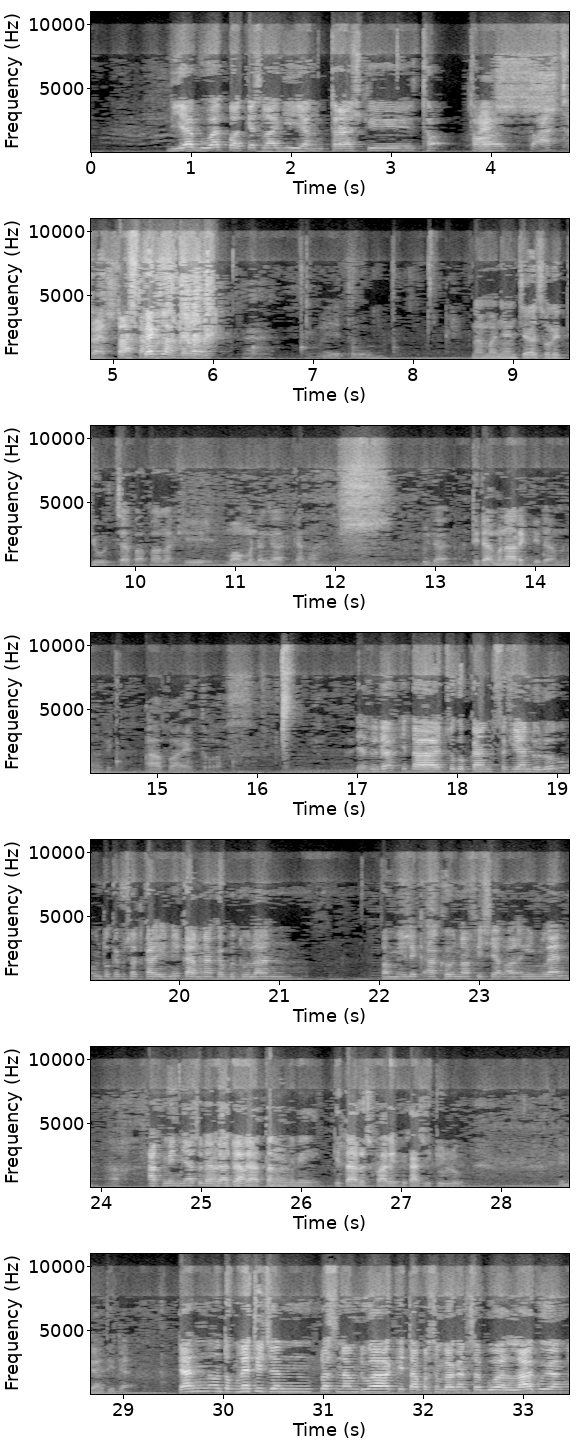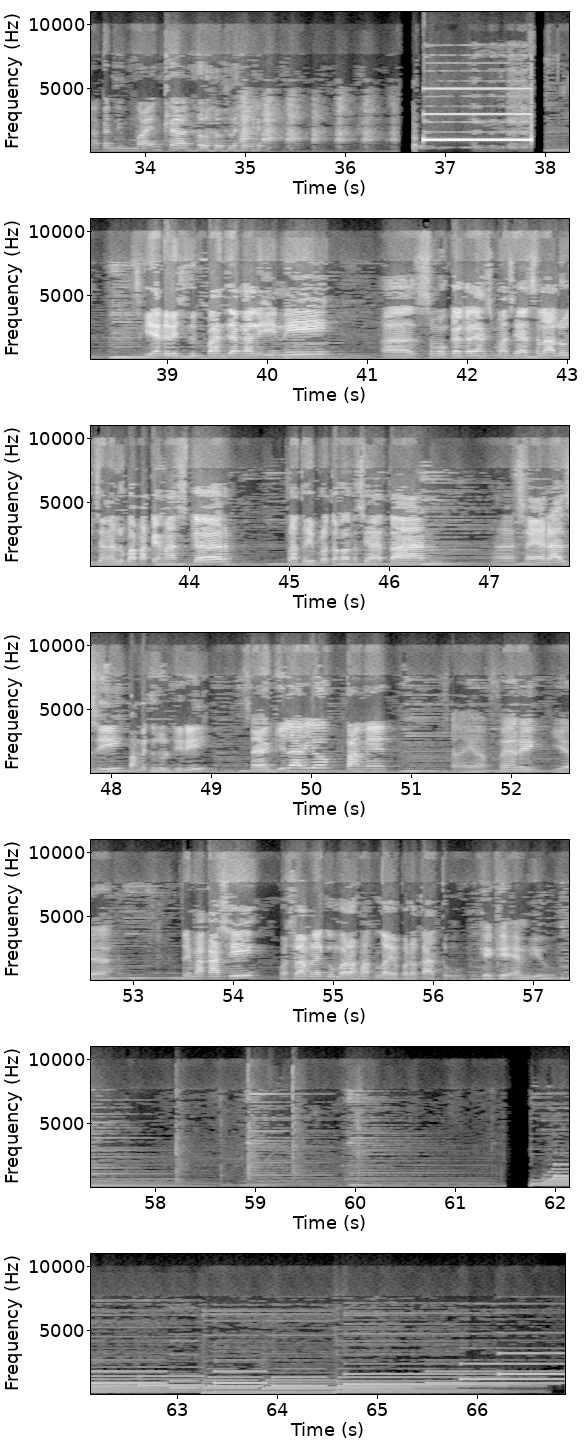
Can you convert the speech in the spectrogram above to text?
dia buat podcast lagi yang trash ki ta- Trash- trash trash- lah pokoknya. Nah, Itu. namanya aja sulit diucap apalagi mau mendengarkan ah tidak tidak menarik tidak menarik apa itu Ya sudah, kita cukupkan sekian dulu untuk episode kali ini karena kebetulan pemilik akun official All England adminnya sudah Nah, datang. sudah datang ini kita harus klarifikasi dulu. Tidak, tidak. Dan untuk netizen plus 62 kita persembahkan sebuah lagu yang akan dimainkan oleh Sekian dari sudut panjang kali ini. Eh, semoga kalian semua sehat selalu. Jangan lupa pakai masker, patuhi protokol kesehatan. Eh, saya Razi, pamit undur diri. saya Gilario pamit. saya Ferik ya Terima kasih. Wassalamualaikum warahmatullahi wabarakatuh. GGMU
